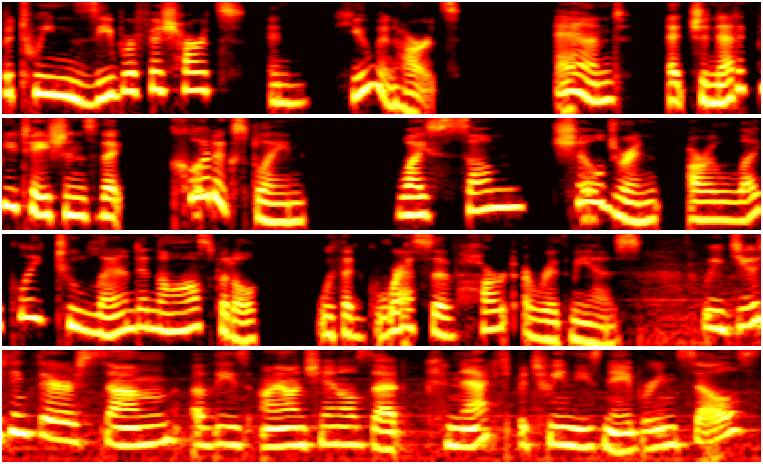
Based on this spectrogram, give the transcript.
between zebrafish hearts and human hearts and at genetic mutations that could explain why some children are likely to land in the hospital with aggressive heart arrhythmias. We do think there are some of these ion channels that connect between these neighboring cells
